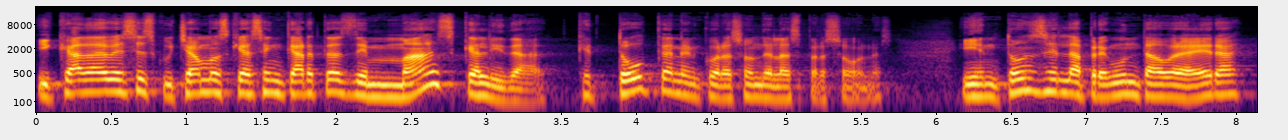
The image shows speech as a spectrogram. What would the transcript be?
y cada vez escuchamos que hacen cartas de más calidad, que tocan el corazón de las personas. Y entonces la pregunta ahora era,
